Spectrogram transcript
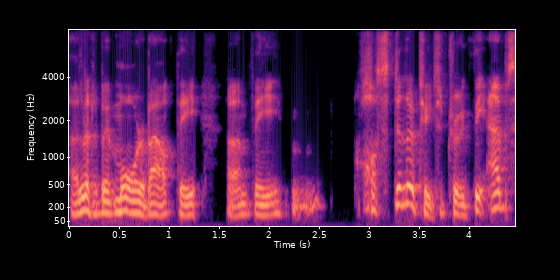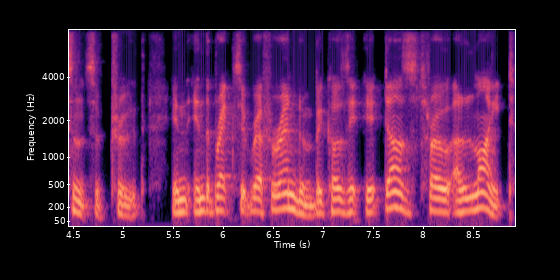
a little bit more about the um, the hostility to truth, the absence of truth in, in the Brexit referendum, because it, it does throw a light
